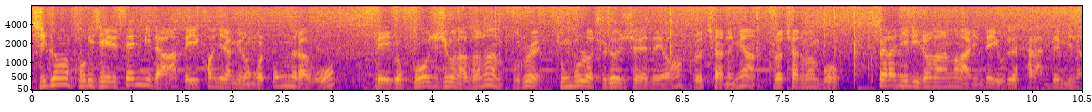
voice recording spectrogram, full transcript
지금은 불이 제일 셉니다. 베이컨이랑 이런 걸 볶느라고. 근데 이거 부어주시고 나서는 불을 중불로 줄여주셔야 돼요. 그렇지 않으면 그렇지 않으면 뭐 특별한 일이 일어나는 건 아닌데 요리가 잘 안 됩니다.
